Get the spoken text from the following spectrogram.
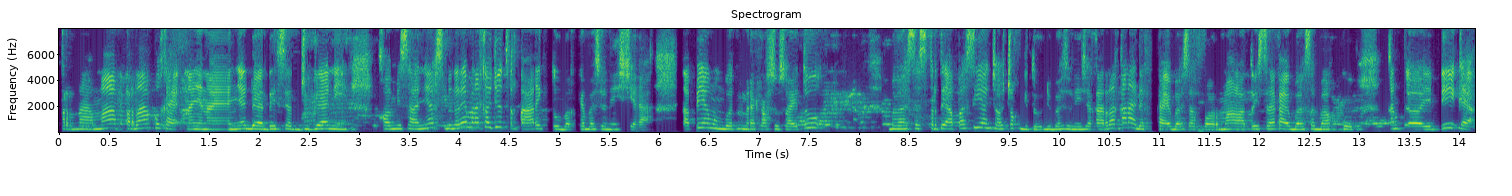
pertama pernah aku kayak nanya-nanya dan riset juga nih. Kalau misalnya sebenarnya mereka juga tertarik tuh pakai bahasa Indonesia. Tapi yang membuat mereka susah itu bahasa seperti apa sih yang cocok gitu di bahasa Indonesia? Karena kan ada kayak bahasa formal atau istilah kayak bahasa baku. Kan uh, jadi kayak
